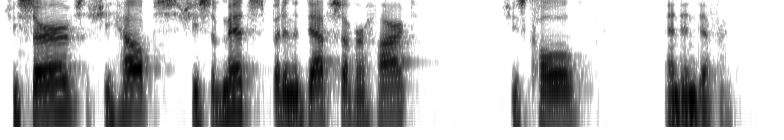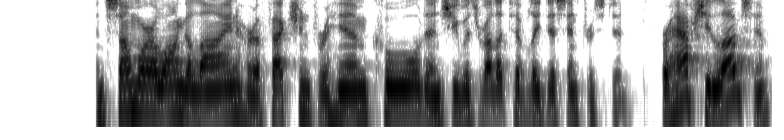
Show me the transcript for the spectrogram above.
She serves, she helps, she submits, but in the depths of her heart, she's cold and indifferent. And somewhere along the line, her affection for him cooled and she was relatively disinterested. Perhaps she loves him,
